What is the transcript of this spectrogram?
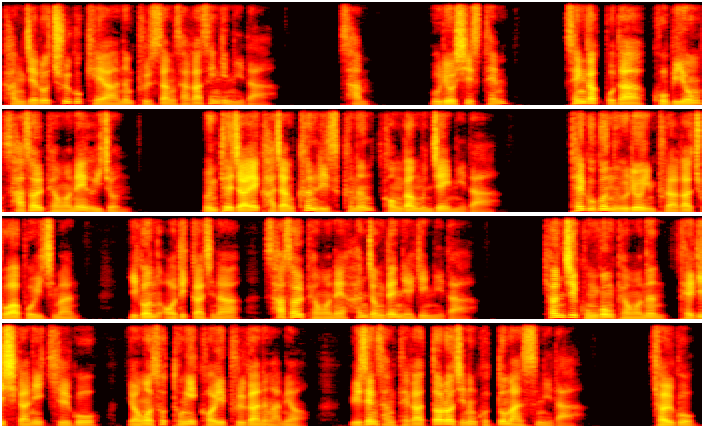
강제로 출국해야 하는 불상사가 생깁니다. 3. 의료 시스템? 생각보다 고비용 사설 병원의 의존. 은퇴자의 가장 큰 리스크는 건강 문제입니다. 태국은 의료 인프라가 좋아 보이지만 이건 어디까지나 사설 병원에 한정된 얘기입니다. 현지 공공병원은 대기 시간이 길고 영어 소통이 거의 불가능하며 위생 상태가 떨어지는 곳도 많습니다. 결국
